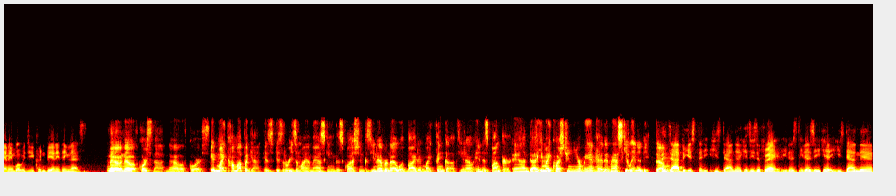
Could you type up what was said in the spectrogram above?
I mean, what would you? Couldn't be anything less. No, no, of course not. No, of course. It might come up again. Is is the reason why I'm asking this question because you never know what Biden might think of, you know, in his bunker, and uh, he might question your manhood and masculinity. So, it's obvious that he's down there because he's afraid. He does. He does. He he's down there.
